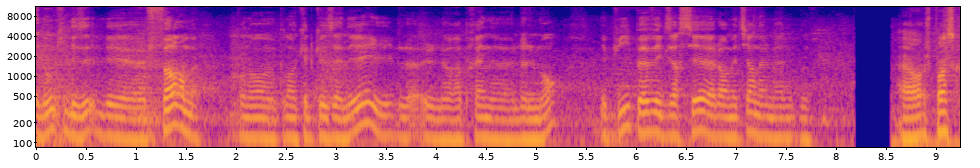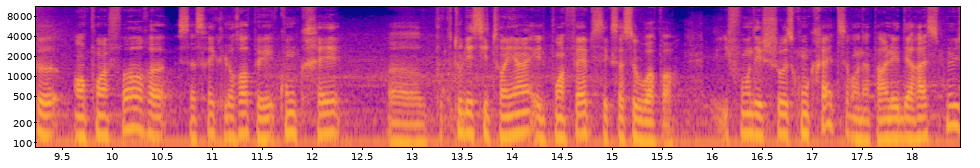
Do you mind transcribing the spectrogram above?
et donc ils les, euh, forment pendant, pendant quelques années, ils, leur apprennent euh, l'allemand, et puis ils peuvent exercer euh, leur métier en Allemagne. Alors je pense qu'en point fort, euh, ça serait que l'Europe est concret euh, pour tous les citoyens et le point faible, c'est que ça se voit pas. Ils font des choses concrètes. On a parlé d'Erasmus,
